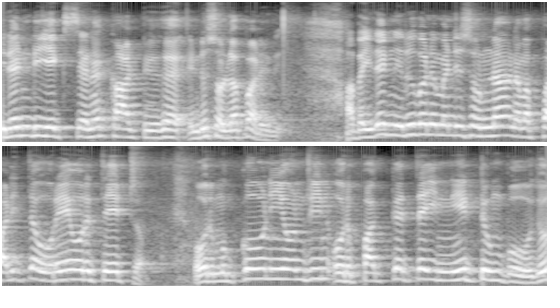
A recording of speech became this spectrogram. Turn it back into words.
இரண்டு எக்ஸ் என காட்டுக என்று சொல்லப்படுது. அப்போ இதை நிறுவனம் என்று சொன்னால் நம்ம படித்த ஒரே ஒரு தேற்றம். ஒரு முக்கோணியொன்றின் ஒரு பக்கத்தை நீட்டும் போது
